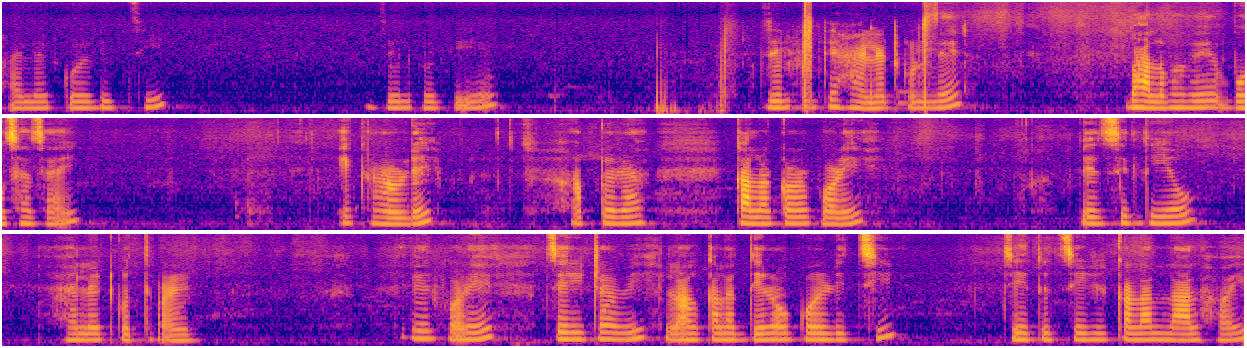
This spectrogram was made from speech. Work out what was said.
হাইলাইট করে দিচ্ছি। জেল পেন দিয়ে জেল পেন দিয়ে হাইলাইট করলে ভালোভাবে বোঝা যায়। এ কারণে আপনারা কালার করার পরে পেন্সিল দিয়েও হাইলাইট করতে পারেন। এরপরে চেরিটা আমি লাল কালার দিয়ে রং করে নিচ্ছি যেহেতু চেরির কালার লাল হয়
